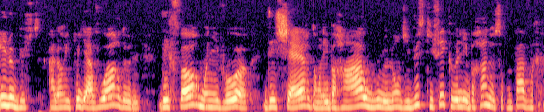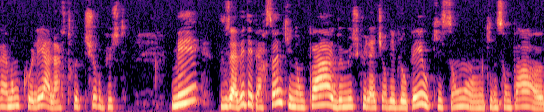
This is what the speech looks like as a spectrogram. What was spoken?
et le buste. Alors il peut y avoir de, des formes au niveau euh, des chairs dans les bras ou le long du buste qui fait que les bras ne seront pas vraiment collés à la structure buste. Mais vous avez des personnes qui n'ont pas de musculature développée ou qui sont euh, qui ne sont pas euh,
